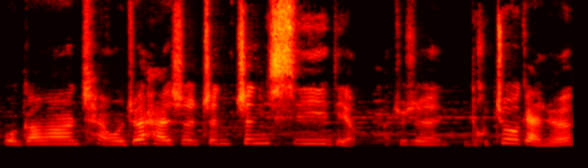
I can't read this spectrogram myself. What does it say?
我刚刚唱，我觉得还是珍珍惜一点，就是就感觉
